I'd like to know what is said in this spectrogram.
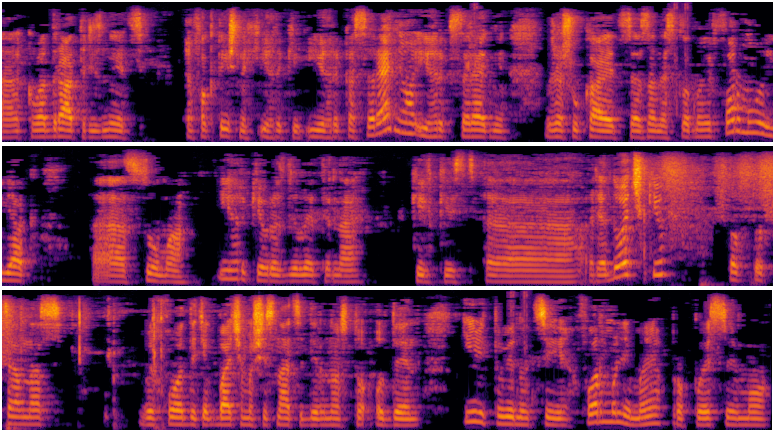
е, квадрат різниць фактичних y і y середнього. Y середній вже шукається за нескладною формулою, як сума y розділити на кількість рядочків. Тобто це в нас виходить, як бачимо, 1691. І відповідно цій формулі ми прописуємо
